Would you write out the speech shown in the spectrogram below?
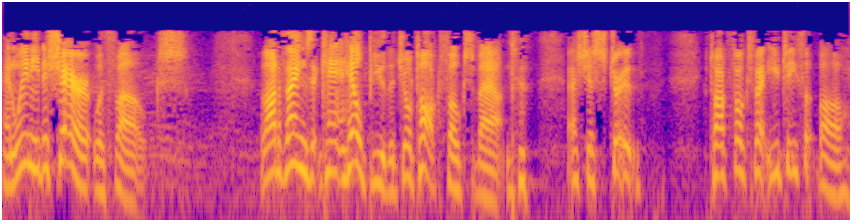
and we need to share it with folks. A lot of things that can't help you that you'll talk to folks about. That's just true. talk to folks about UT football.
